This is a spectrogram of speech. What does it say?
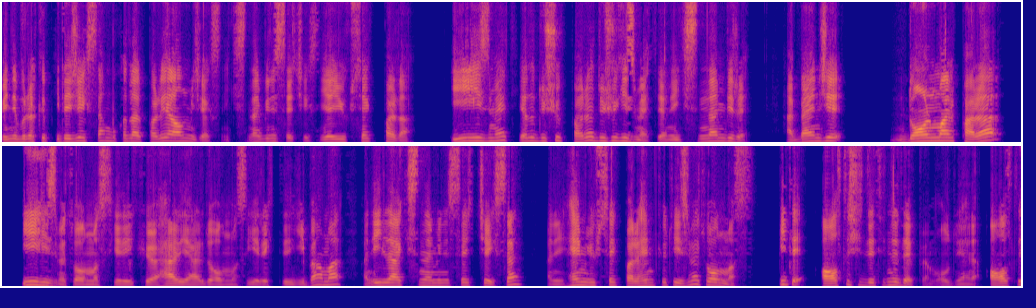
beni bırakıp gideceksen bu kadar parayı almayacaksın. İkisinden birini seçeceksin. Ya yüksek para, iyi hizmet ya da düşük para, düşük hizmet. Yani ikisinden biri. Ha, bence normal para iyi hizmet olması gerekiyor. Her yerde olması gerektiği gibi ama hani illa ikisinden birini seçeceksen hani hem yüksek para hem kötü hizmet olmaz. Bir de 6 şiddetinde deprem oldu. Yani 6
